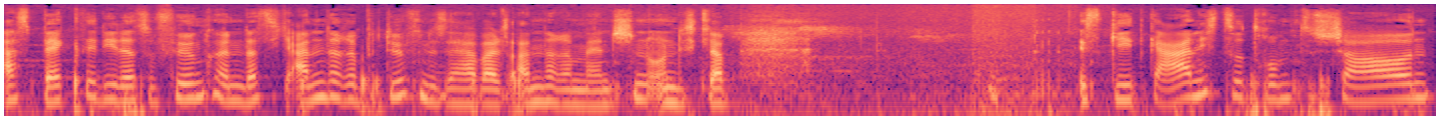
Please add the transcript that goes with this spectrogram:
Aspekte, die dazu führen können, dass ich andere Bedürfnisse habe als andere Menschen. Und ich glaube, es geht gar nicht so darum zu schauen,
